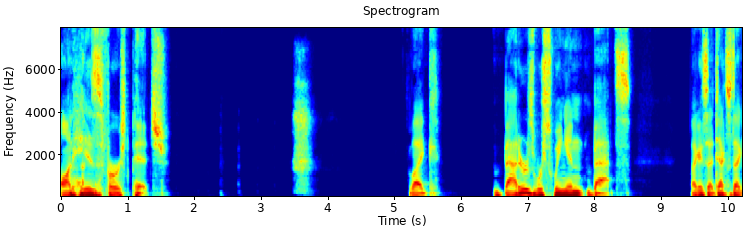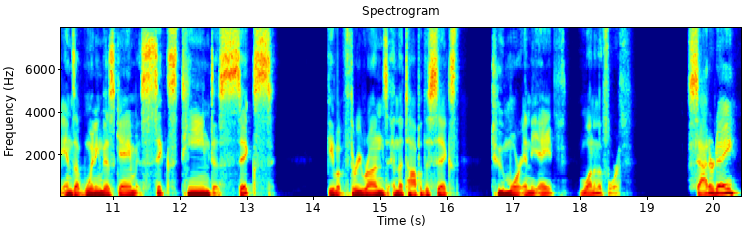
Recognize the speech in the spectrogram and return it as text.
on his first pitch. Like, batters were swinging bats. Like I said, Texas Tech ends up winning this game 16 to 6. Gave up three runs in the top of the sixth, two more in the eighth, one in the fourth. Saturday,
